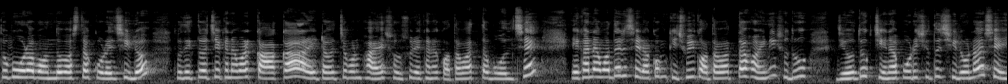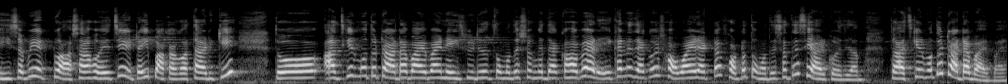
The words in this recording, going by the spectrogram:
তবু ওরা বন্দোবস্ত করেছিল। তো দেখতে পাচ্ছি, এখানে আমার কাকা আর এটা হচ্ছে আমার ভাইয়ের শ্বশুর, এখানে কথাবার্তা বলছে। এখানে আমাদের সেরকম কিছুই কথাবার্তা হয়নি, শুধু যেহেতু চেনা পরিচিত ছিল না, সেই হিসাবে একটু আসা হয়েছে, এটাই পাকা কথা আর কি। তো আজকের মতো টাটা বাই বাই নেক্সট ভিডিওতে তোমাদের সঙ্গে দেখা হবে। আর এখানে দেখো সবাইয়ের একটা ফটো তোমাদের সাথে শেয়ার করে দিলাম। তো আজকের মতো টাটা বাই বাই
